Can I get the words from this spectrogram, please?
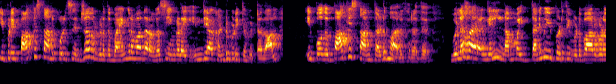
இப்படி பாகிஸ்தானுக்குள் சென்று அவர்களது பயங்கரவாத ரகசியங்களை இந்தியா கண்டுபிடித்து விட்டதால் இப்போது பாகிஸ்தான் தடுமாறுகிறது. உலக அரங்கில் நம்மை தனிமைப்படுத்தி விடுவார்களோ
